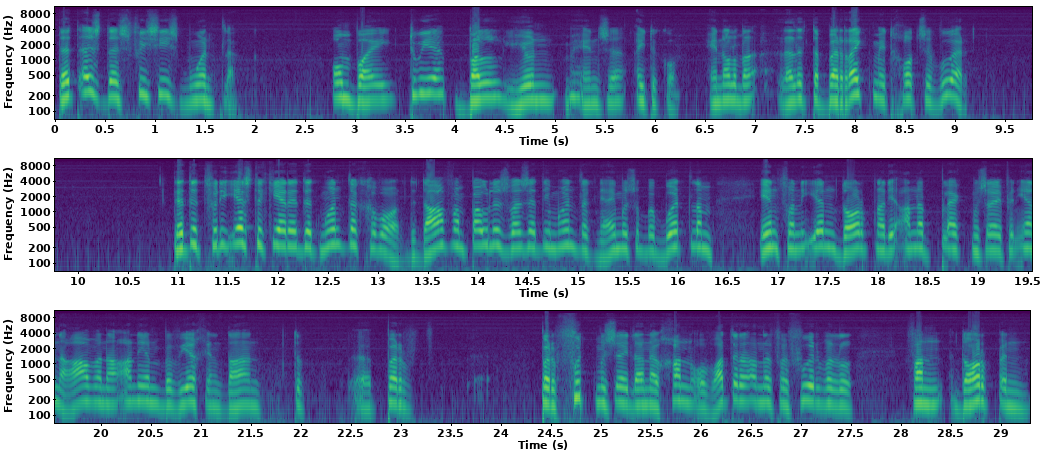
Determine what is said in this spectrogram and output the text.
dit is dus fysisk moendlik om by 2 biljoen mense uit te kom en om hulle te bereik met Godse woord. Dit het vir die eerste keer het dit moendlik geword. De dag van Paulus was dit nie moendlik nie. Hy moes op een bootlim en van die een dorp na die ander plek moes hy van een haven na ander beweeg en dan te, uh, per, per voet moes hy dan nou gaan of wat er ander vervoermiddel van dorp en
